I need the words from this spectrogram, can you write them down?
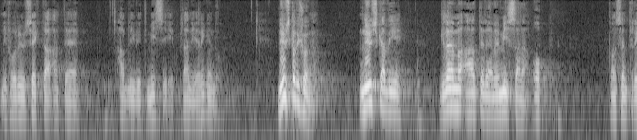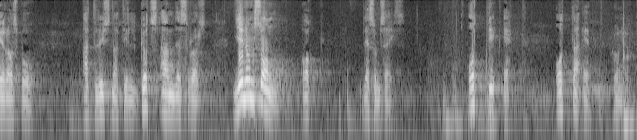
Ni får ursäkta att det har blivit miss i planeringen då. Nu ska vi sjunga. Nu ska vi glömma allt det där med missarna och koncentrera oss på att lyssna till Guds andes röst genom sång och det som sägs. 81. 81 sjunger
